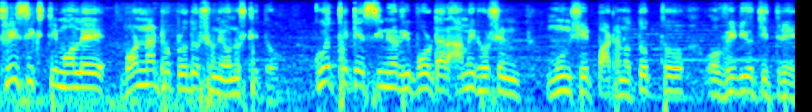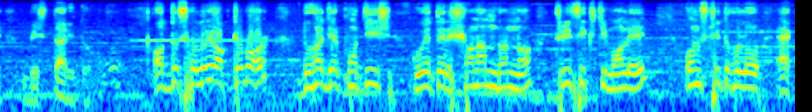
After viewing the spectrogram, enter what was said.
থ্রি সিক্সটি মলে বর্ণাঢ্য প্রদর্শনী অনুষ্ঠিত। কুয়েত থেকে সিনিয়র রিপোর্টার আমির হোসেন মুন্সির পাঠানো তথ্য ও ভিডিও চিত্রে বিস্তারিত। অদ্য ষোলোই অক্টোবর দু পঁচিশ কুয়েতের স্বনামধন্য থ্রি সিক্সটি মলে অনুষ্ঠিত হলো এক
